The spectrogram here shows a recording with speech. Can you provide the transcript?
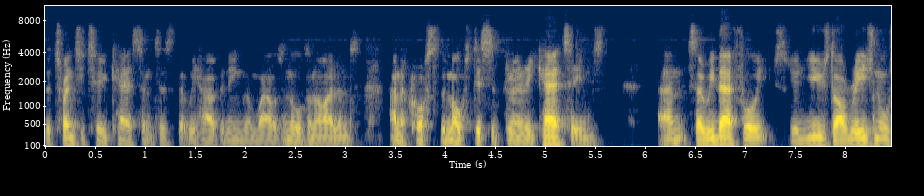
the 22 care centres that we have in England, Wales and Northern Ireland and across the multidisciplinary care teams. Um, so we therefore used our regional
